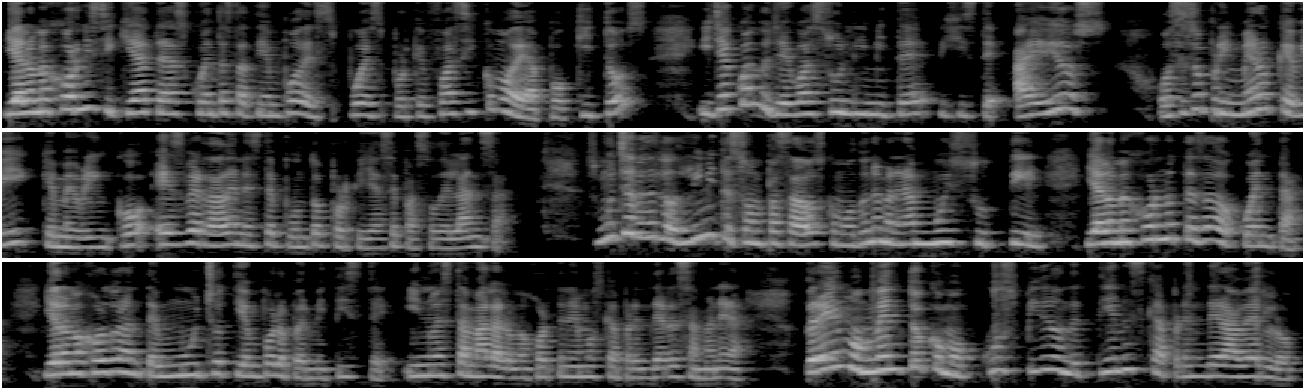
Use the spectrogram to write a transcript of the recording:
Y a lo mejor ni siquiera te das cuenta hasta tiempo después, porque fue así como de a poquitos. Y ya cuando llegó a su límite, dijiste, ay Dios, o sea, eso primero que vi que me brincó es verdad en este punto porque ya se pasó de lanza. muchas veces los límites son pasados como de una manera muy sutil y a lo mejor no te has dado cuenta y a lo mejor durante mucho tiempo lo permitiste y no está mal, a lo mejor tenemos que aprender de esa manera. Pero hay un momento como cúspide donde tienes que aprender a verlo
